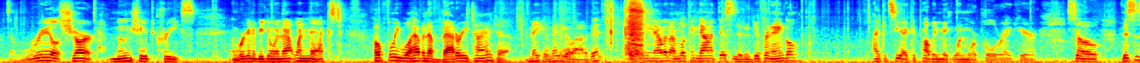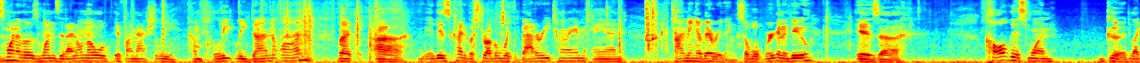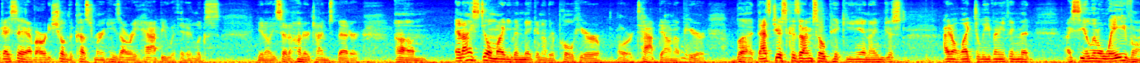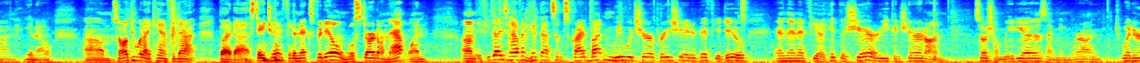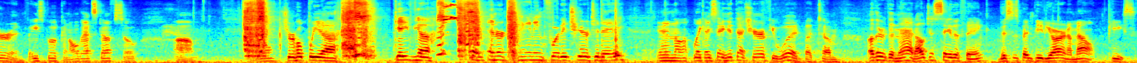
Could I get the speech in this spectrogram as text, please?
It's a real sharp moon-shaped crease. And we're gonna be doing that one next. Hopefully we'll have enough battery time to make a video out of it. See, now that I'm looking down at this is at a different angle, I could see I could probably make one more pull right here. So this is one of those ones that I don't know if I'm actually completely done on, but uh, it is kind of a struggle with the battery time and timing of everything. So what we're gonna do is uh, call this one good. Like I say, I've already showed the customer and he's already happy with it. It looks, you know, he said a hundred times better. Um, and I still might even make another pull here or tap down up here, but that's just because I'm so picky and I'm just, I don't like to leave anything that I see a little wave on, you know. Um, so I'll do what I can for that. But uh, stay tuned for the next video and we'll start on that one. Um, if you guys haven't hit that subscribe button, we would sure appreciate it if you do. And then if you hit the share, you can share it on social medias. I mean, we're on Twitter and Facebook and all that stuff. So, um, well, sure hope we uh, gave you some entertaining footage here today. And uh, like I say, hit that share if you would. But um, other than that, I'll just say the thing. This has been PDR, and I'm out. Peace.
